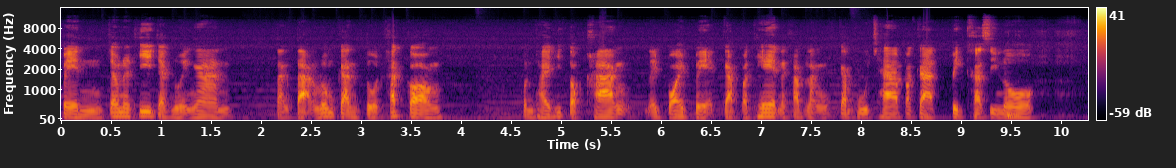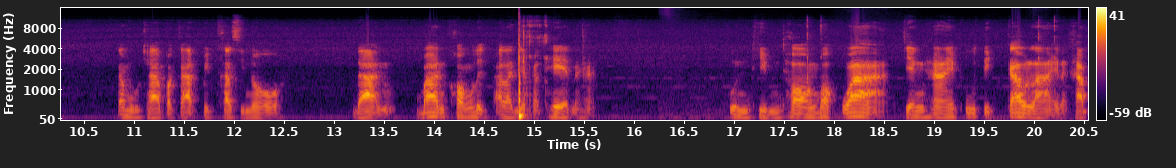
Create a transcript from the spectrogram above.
เป็นเจ้าหน้าที่จากหน่วยงานต่างๆ ร่วมกันตรวจคัดกรอง คนไทยที่ตกค้างในปอยเปตกับประเทศนะครับ หลังกัมพูชาประกาศปิดคาสิโนกัมพูชาประกาศปิดคาสิโน ด่านบ้านคลองลึกอรัญญประเทศนะฮะคุณถิมทองบอกว่าเจียงไฮ้ผู้ติดเก้าลายนะครับ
